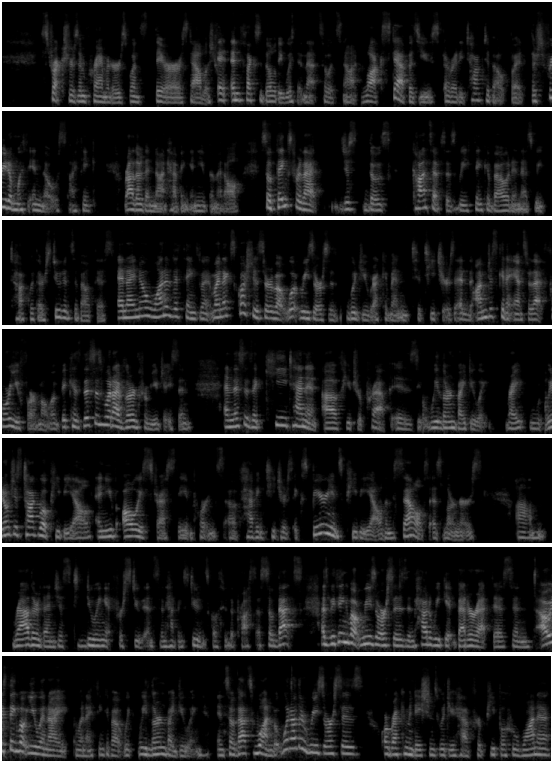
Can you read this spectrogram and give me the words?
structures and parameters once they're established and, and, flexibility within that. So it's not lockstep as you already talked about, but there's freedom within those, I think, rather than not having any of them at all. So thanks for that, just those concepts as we think about and as we talk with our students about this. And I know one of the things, my next question is sort of about what resources would you recommend to teachers? And I'm just going to answer that for you for a moment because this is what I've learned from you, Jason. And this is a key tenet of future prep is we learn by doing, right? We don't just talk about PBL. And you've always stressed the importance of having teachers experience PBL themselves as learners. Um, rather than just doing it for students and having students go through the process. So that's as we think about resources and how do we get better at this. And I always think about you and I when I think about we, we learn by doing. And so that's one. But what other resources or recommendations would you have for people who want to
